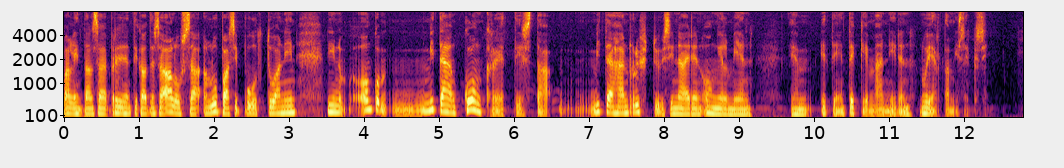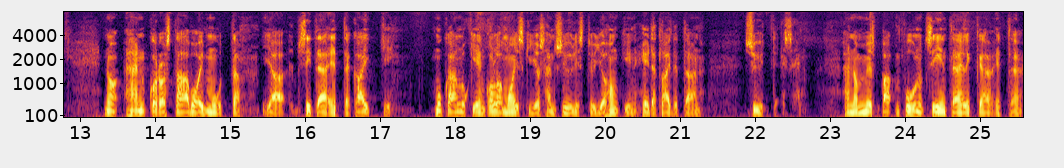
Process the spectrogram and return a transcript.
valintansa presidenttikautensa alussa lupasi puuttua, niin, niin onko mitään konkreettista, mitä hän ryhtyisi näiden ongelmien eteen tekemään niiden nujertamiseksi? No hän korostaa avoimuutta ja sitä, että kaikki, mukaan lukien Kolomoiski, jos hän syyllistyy johonkin, heidät laitetaan syytteeseen. Hän on myös puhunut siitä, eli että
